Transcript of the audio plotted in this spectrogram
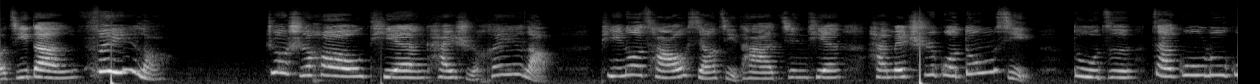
小鸡蛋飞了。这时候天开始黑了。匹诺曹想起他今天还没吃过东西，肚子在咕噜咕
